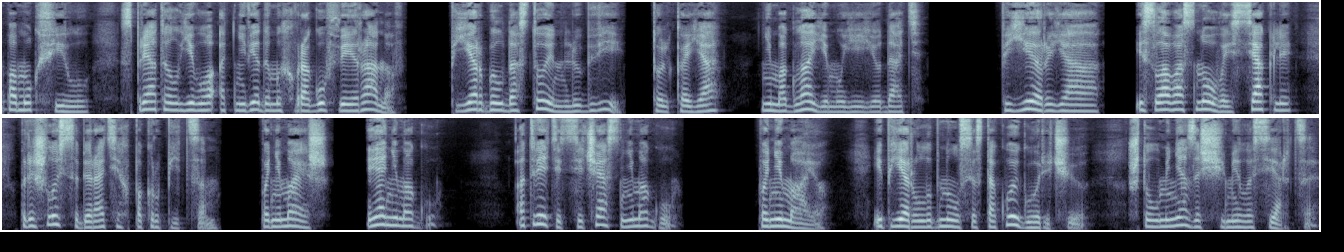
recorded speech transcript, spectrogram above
помог Филу, спрятал его от неведомых врагов Вейранов. Пьер был достоин любви, только я не могла ему ее дать. «Пьер, я...» И слова снова иссякли, пришлось собирать их по крупицам. «Понимаешь, я не могу. Ответить сейчас не могу». «Понимаю». И Пьер улыбнулся с такой горечью, что у меня защемило сердце.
